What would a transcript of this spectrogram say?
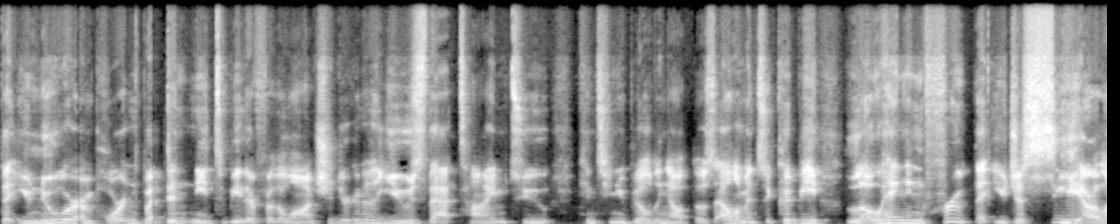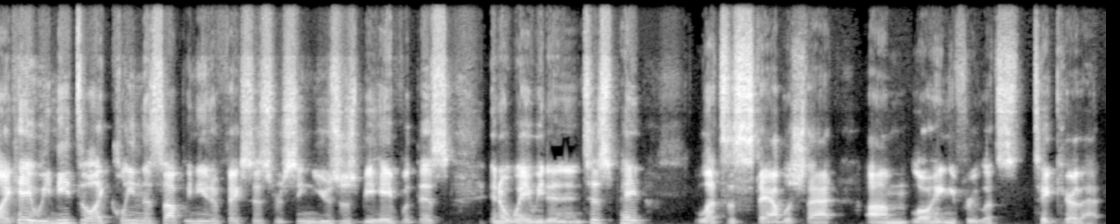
that you knew were important but didn't need to be there for the launch and you're going to use that time to continue building out those elements. It could be low hanging fruit that you just see are like hey we need to like clean this up. We need to fix this. We're seeing users behave with this in a way we didn't anticipate. Let's establish that um, low hanging fruit. Let's take care of that.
